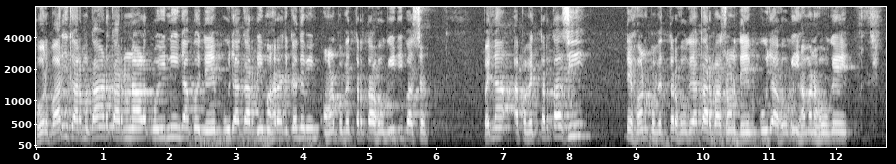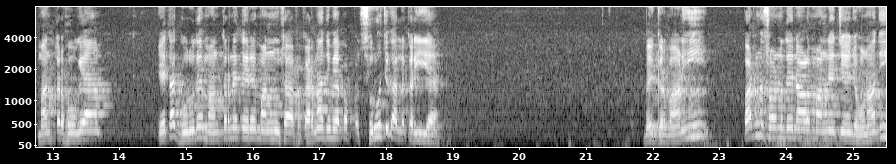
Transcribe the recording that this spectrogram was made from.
ਹੋਰ ਬਾਹਰੀ ਕਰਮਕਾਂਡ ਕਰਨ ਨਾਲ ਕੋਈ ਨਹੀਂ ਜਾਂ ਕੋਈ ਦੇਵ ਪੂਜਾ ਕਰਦੀ ਮਹਾਰਾਜ ਕਹਿੰਦੇ ਵੀ ਹੁਣ ਪਵਿੱਤਰਤਾ ਹੋ ਗਈ ਜੀ ਬਸ। ਪਹਿਲਾਂ ਅਪਵਿੱਤਰਤਾ ਸੀ ਤੇ ਹੁਣ ਪਵਿੱਤਰ ਹੋ ਗਿਆ ਘਰ ਬਸ, ਹੁਣ ਦੇਵ ਪੂਜਾ ਹੋ ਗਈ, ਹਮਨ ਹੋ ਗਏ, ਮੰਤਰ ਹੋ ਗਿਆ। ਇਹ ਤਾਂ ਗੁਰੂ ਦੇ ਮੰਤਰ ਨੇ ਤੇਰੇ ਮਨ ਨੂੰ ਸਾਫ਼ ਕਰਨਾ, ਜਿਵੇਂ ਆਪਾਂ ਸ਼ੁਰੂ 'ਚ ਗੱਲ ਕਰੀ ਆ ਬਈ ਗੁਰਬਾਣੀ ਪੜਨ ਸੁਣਨ ਦੇ ਨਾਲ ਮਨ ਨੇ ਚੇਂਜ ਹੋਣਾ ਜੀ।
